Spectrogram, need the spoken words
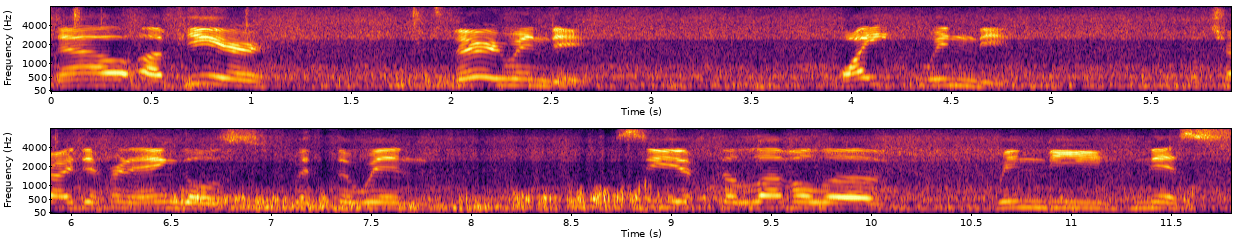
Now up here, it's very windy, quite windy try different angles with the wind to see if the level of windiness,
